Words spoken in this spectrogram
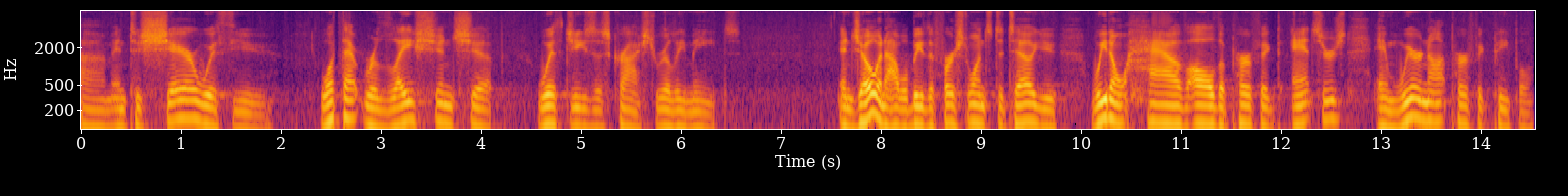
um, and to share with you what that relationship with Jesus Christ really means. And Joe and I will be the first ones to tell you we don't have all the perfect answers, and we're not perfect people,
